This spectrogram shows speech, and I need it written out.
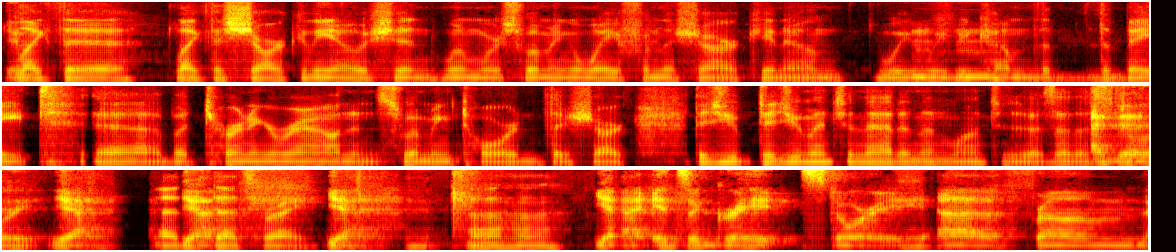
Yeah. like the like the shark in the ocean when we're swimming away from the shark you know we mm-hmm. we become the the bait uh, but turning around and swimming toward the shark. Did you did you mention that in unwanted? Is that a story? Yeah. That, yeah. that's right. Yeah. Uh-huh. Yeah it's a great story uh, from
